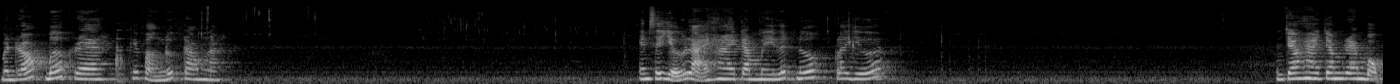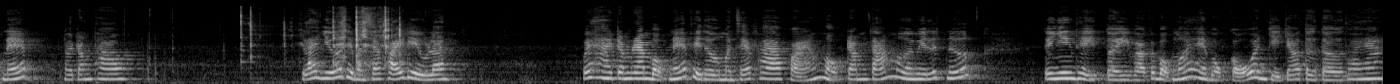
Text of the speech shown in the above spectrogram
Mình rót bớt ra cái phần nước trong nè. Em sẽ giữ lại 200ml nước lá dứa. Mình cho 200g bột nếp vào trong thau. Lá dứa thì mình sẽ khuấy đều lên với 200g bột nếp thì thường mình sẽ pha khoảng 180ml nước. Tuy nhiên thì tùy vào cái bột mới hay bột cũ, anh chị cho từ từ thôi ha.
